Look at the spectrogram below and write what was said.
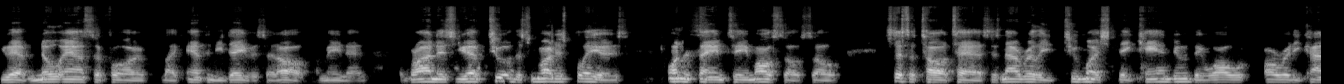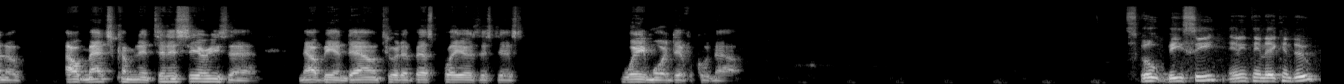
you have no answer for like Anthony Davis at all. I mean, and LeBron is you have two of the smartest players on the same team also. So it's just a tall task. It's not really too much they can do. They were all already kind of outmatched coming into this series, and now being down two of their best players is just way more difficult now. Scoop BC, anything they can do?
